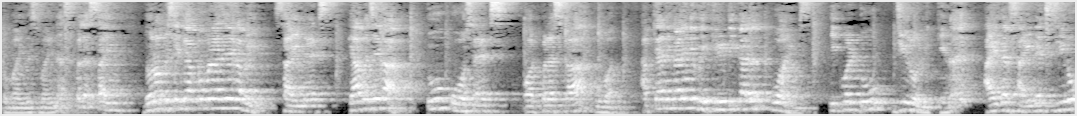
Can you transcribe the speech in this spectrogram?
तो माइनस माइनस प्लस साइन दोनों में से क्या कॉमन आ जाएगा भाई? साइन एक्स क्या बचेगा? टू कोस एक्स और प्लस का वन अब क्या निकालेंगे भाई? Critical points equal to zero लिख के ना आइधर साइन एक्स ज़ीरो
